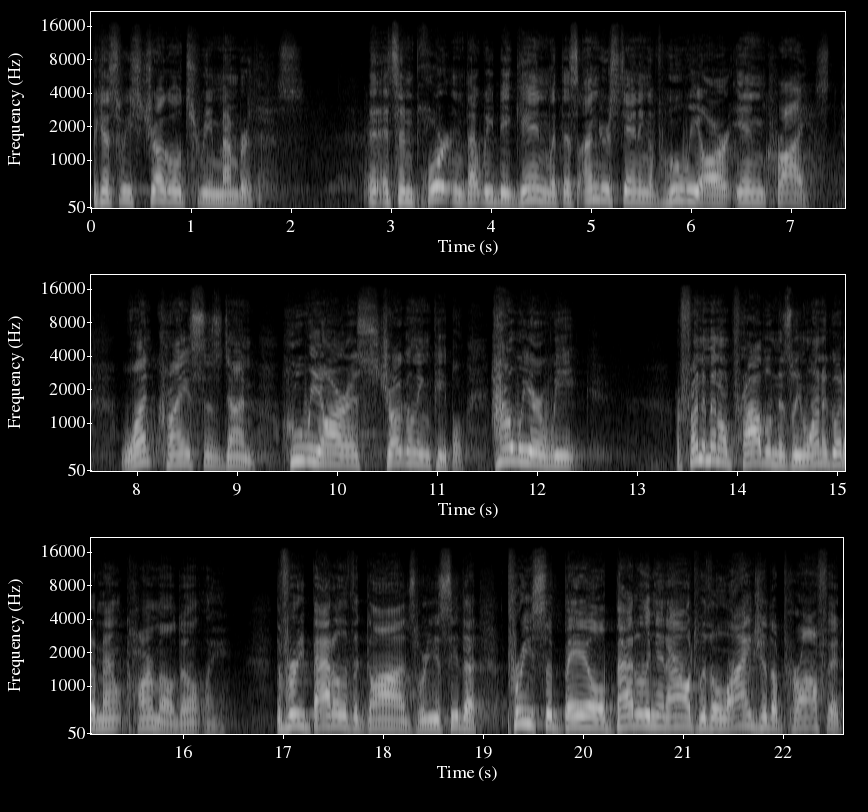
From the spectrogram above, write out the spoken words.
because we struggle to remember this. It's important that we begin with this understanding of who we are in Christ, what Christ has done, who we are as struggling people, how we are weak. Our fundamental problem is we want to go to Mount Carmel, don't we? The very battle of the gods, where you see the priests of Baal battling it out with Elijah the prophet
